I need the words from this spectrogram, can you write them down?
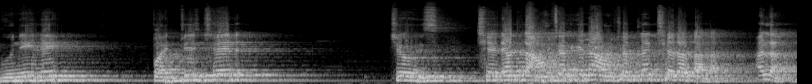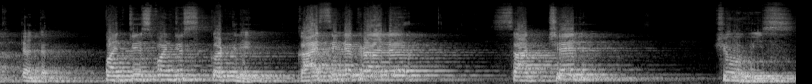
गुणिले पंचवीस छेद चोवीस. छेदातला अंशात गेला अंशातल्या छेदात आला. आला. त्यानंतर पंचवीस पंचवीस कटले. काय शिल्लक राहिलं सात छेद चोवीस.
